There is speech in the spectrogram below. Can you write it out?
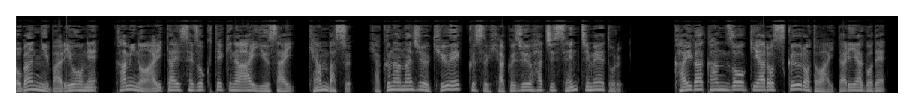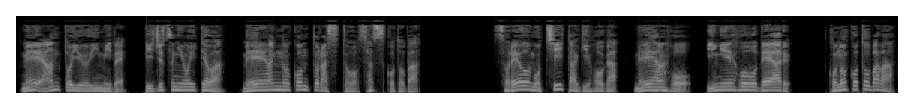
ョバンニ・バリオーネ、神の愛体世俗的な愛油彩、キャンバス、179x118cm。絵画肝臓キアロスクーロとはイタリア語で、明暗という意味で、美術においては、明暗のコントラストを指す言葉。それを用いた技法が、明暗法、陰影法である。この言葉は、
